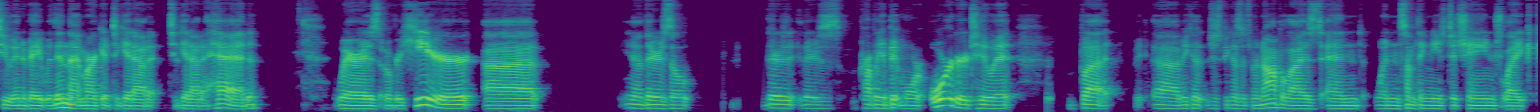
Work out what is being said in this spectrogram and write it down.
to innovate within that market to get out to get out ahead. Whereas over here, uh, you know, there's a there's there's probably a bit more order to it, but uh, because just because it's monopolized, and when something needs to change, like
